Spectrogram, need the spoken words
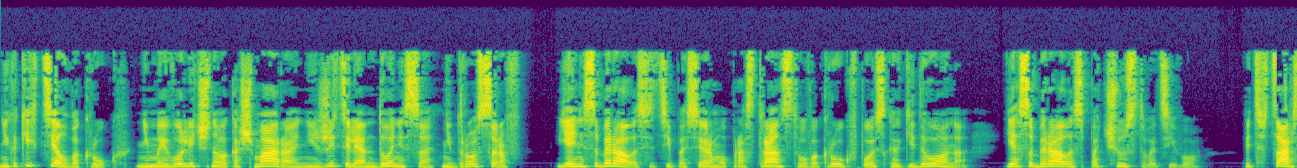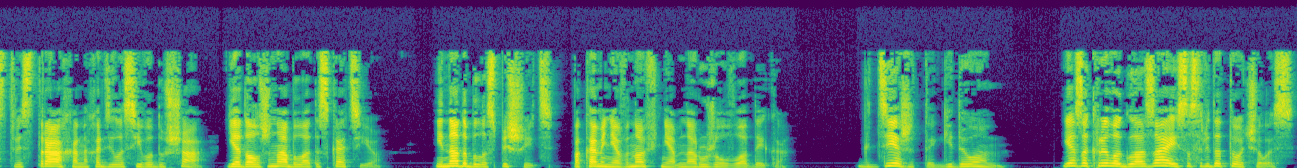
Никаких тел вокруг, ни моего личного кошмара, ни жителей Андониса, ни дроссеров. Я не собиралась идти по серому пространству вокруг в поисках Гидеона. Я собиралась почувствовать его. Ведь в царстве страха находилась его душа. Я должна была отыскать ее. И надо было спешить, пока меня вновь не обнаружил владыка. «Где же ты, Гидеон?» Я закрыла глаза и сосредоточилась.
